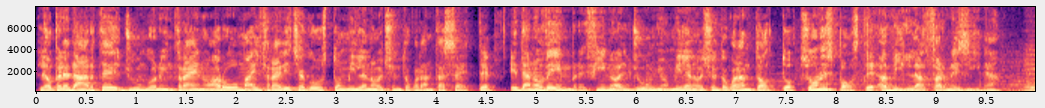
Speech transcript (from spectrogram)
Le opere d'arte giungono in treno a Roma il 13 agosto 1947 e da novembre fino al giugno 1948 sono esposte a Villa Farnesina.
